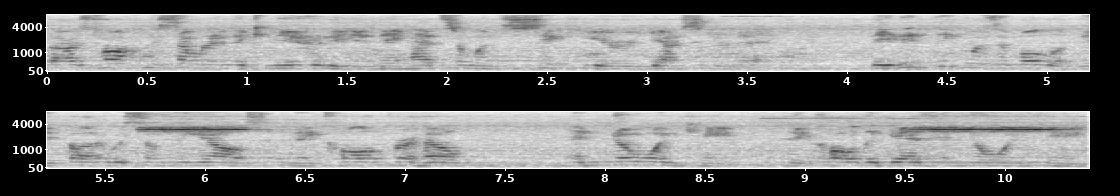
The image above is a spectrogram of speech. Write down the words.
But I was talking to someone in the community, and they had someone sick here yesterday. They didn't think it was Ebola. They thought it was something else, and they called for help, and no one came. They called again, and no one came.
